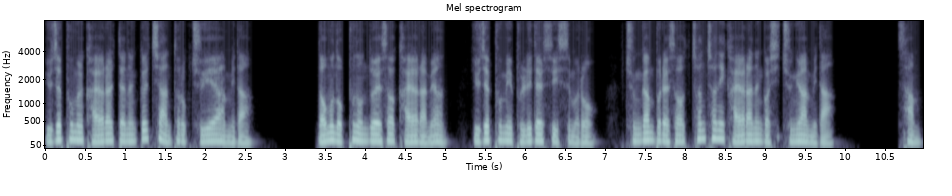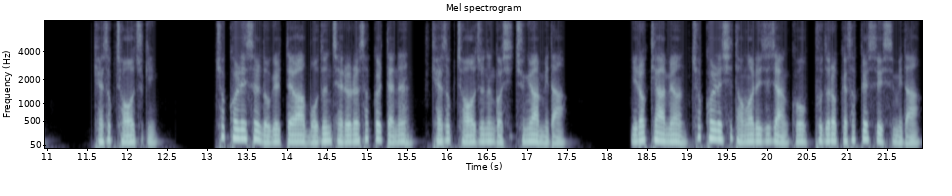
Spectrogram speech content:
유제품을 가열할 때는 끓지 않도록 주의해야 합니다. 너무 높은 온도에서 가열하면 유제품이 분리될 수 있으므로 중간 불에서 천천히 가열하는 것이 중요합니다. 3. 계속 저어주기 초콜릿을 녹일 때와 모든 재료를 섞을 때는 계속 저어주는 것이 중요합니다. 이렇게 하면 초콜릿이 덩어리지지 않고 부드럽게 섞일 수 있습니다.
